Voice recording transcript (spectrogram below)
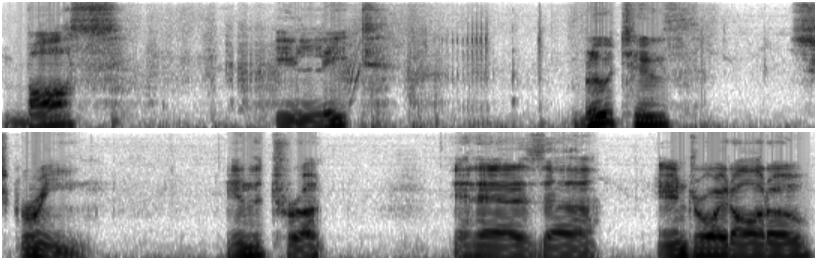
Boss Elite Bluetooth screen in the truck. It has uh, Android Auto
